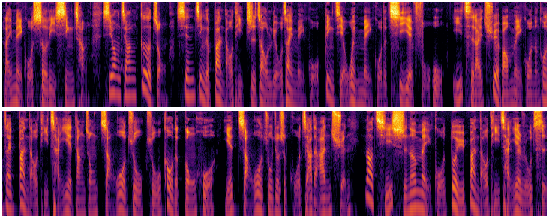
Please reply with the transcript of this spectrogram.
来美国设立新厂，希望将各种先进的半导体制造留在美国，并且为美国的企业服务，以此来确保美国能够在半导体产业当中掌握住足够的供货，也掌握住就是国家的安全。那其实呢，美国对于半导体产业如此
